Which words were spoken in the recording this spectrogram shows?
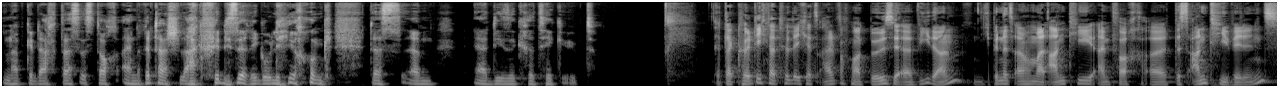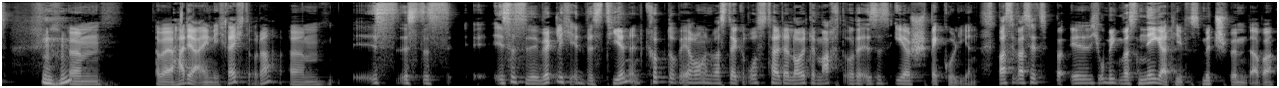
und habe gedacht, das ist doch ein Ritterschlag für diese Regulierung, dass ähm, er diese Kritik übt. Da könnte ich natürlich jetzt einfach mal böse erwidern. Ich bin jetzt einfach mal anti, einfach äh, des Anti-Willens. Mhm. Ähm, aber er hat ja eigentlich recht, oder? Ähm, ist, ist das ist es wirklich investieren in Kryptowährungen, was der Großteil der Leute macht, oder ist es eher spekulieren? Was, was jetzt nicht unbedingt was Negatives mitschwimmt, aber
